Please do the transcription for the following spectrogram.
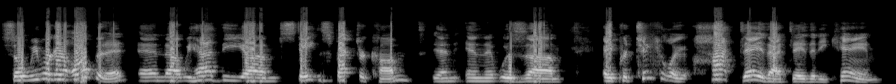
So we were going to open it, and uh, we had the um, state inspector come, and and it was um, a particularly hot day that day that he came,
